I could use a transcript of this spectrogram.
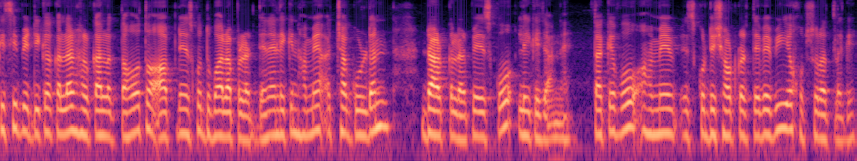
किसी पेटी का कलर हल्का लगता हो तो आपने इसको दोबारा पलट देना है, लेकिन हमें अच्छा गोल्डन डार्क कलर पे इसको लेके जाना है, ताकि वो हमें इसको डिश आउट करते हुए भी ये खूबसूरत लगे।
